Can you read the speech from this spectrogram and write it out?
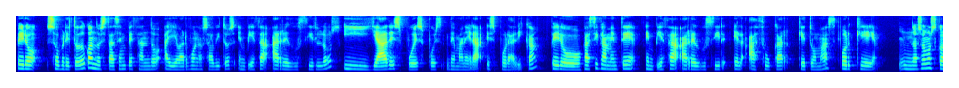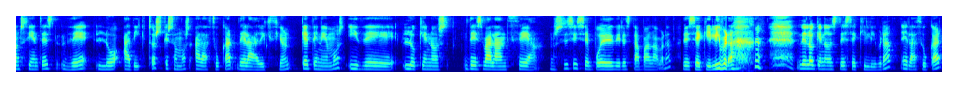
pero sobre todo cuando estás empezando a llevar buenos hábitos, empieza a reducirlos y ya después, pues de manera esporádica, pero básicamente empieza a reducir el azúcar que tomas porque no somos conscientes de lo adictos que somos al azúcar, de la adicción que tenemos y de lo que nos desbalancea, no sé si se puede decir esta palabra, desequilibra, de lo que nos desequilibra el azúcar,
